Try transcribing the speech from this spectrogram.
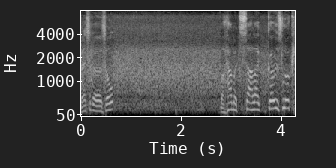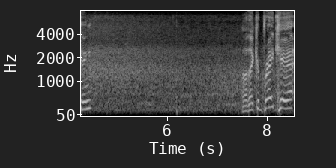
Mesut Ozil. Mohamed Salah goes looking. Oh, they could break here.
